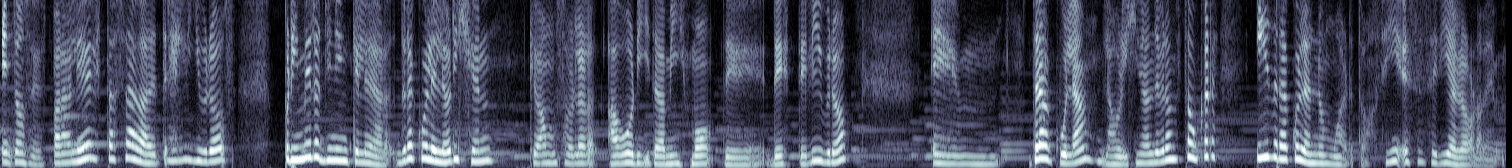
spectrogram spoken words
entonces, para leer esta saga de tres libros, primero tienen que leer Drácula el origen, que vamos a hablar ahorita mismo de, este libro, em, Drácula, la original de Bram Stoker, y Drácula el no muerto, ¿sí? Ese sería el orden.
